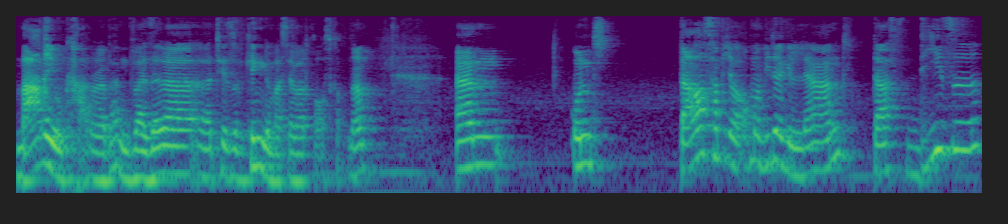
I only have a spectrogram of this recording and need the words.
Mario Kart oder beim, bei Zelda äh, Tears of Kingdom, was ja bald rauskommt. Ne? Ähm, und daraus habe ich aber auch mal wieder gelernt, dass diese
